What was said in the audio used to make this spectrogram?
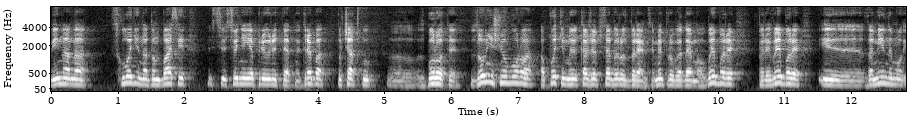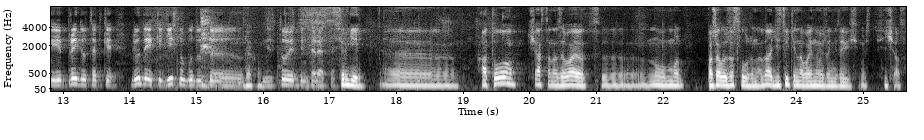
війна на сході, на Донбасі с- сьогодні є пріоритетною. Треба спочатку е, збороти зовнішнього ворога, а потім ми каже в себе розберемося. Ми проведемо вибори, перевибори і е, замінимо, і прийдуть все-таки люди, які дійсно будуть е, Дякую. відстоювати інтереси. Сергей, э, АТО часто называют, э, ну, мо- пожалуй, заслуженно, да, действительно войной за независимость сейчас.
